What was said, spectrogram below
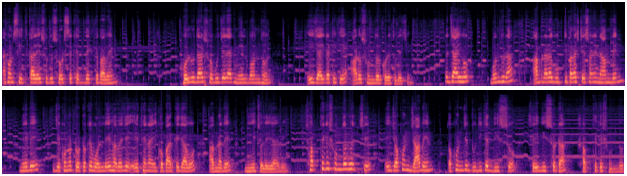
এখন শীতকালে শুধু সর্ষে ক্ষেত দেখতে পাবেন। হলুদ আর সবুজের এক মেলবন্ধন এই জায়গাটিকে আরও সুন্দর করে তুলেছে। যাই হোক, বন্ধুরা আপনারা গুপ্তিপাড়া স্টেশনে নামবেন, নেবে যে কোনো টোটোকে বললেই হবে যে এথেনা ইকো পার্কে যাব, আপনাদের নিয়ে চলে যাবে। সব থেকে সুন্দর হচ্ছে, এই যখন যাবেন, তখন যে দুদিকের দৃশ্য, সেই দৃশ্যটা সব থেকে সুন্দর।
